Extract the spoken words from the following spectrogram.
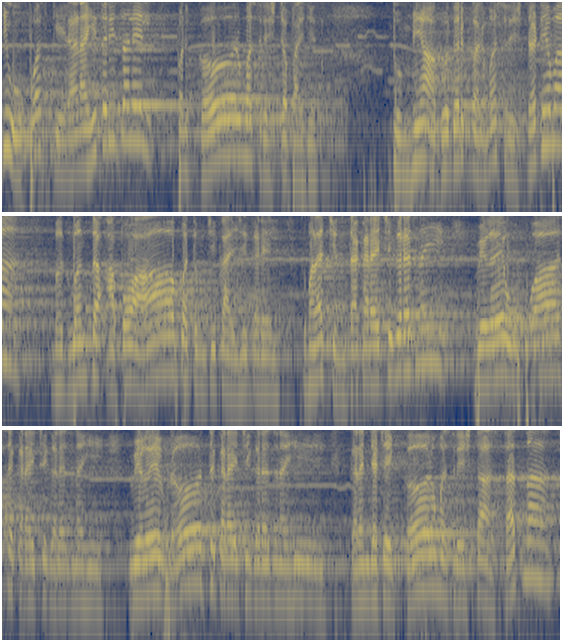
की उपवास केला नाही तरी चालेल पण कर्म श्रेष्ठ पाहिजेत. तुम्ही अगोदर कर्म श्रेष्ठ ठेवा. भगवंत आपोआप तुमची काळजी करेल. तुम्हाला चिंता करायची गरज नाही. वेगळे उपवास करायची गरज नाही. वेगळे व्रत करायची गरज नाही. कारण ज्याचे कर्म श्रेष्ठ असतात ना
